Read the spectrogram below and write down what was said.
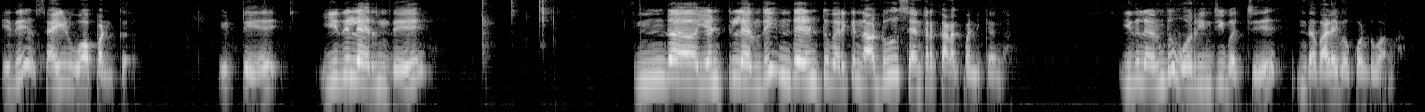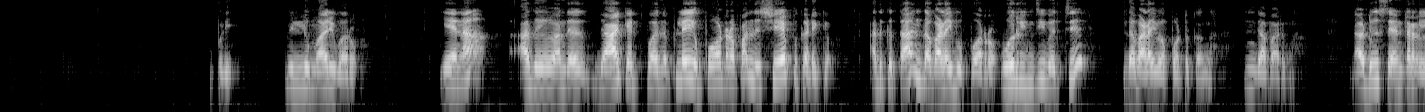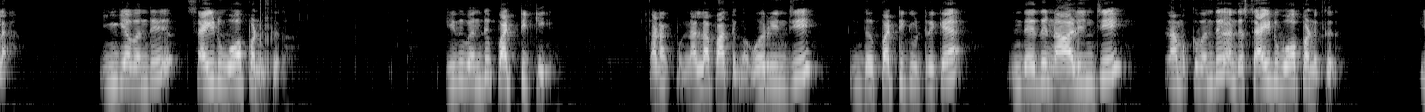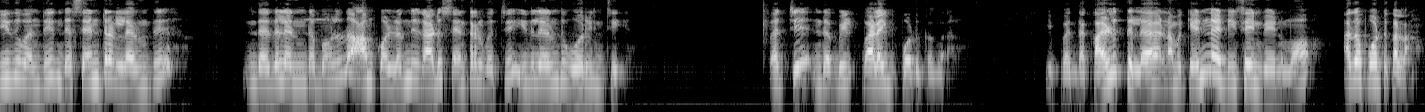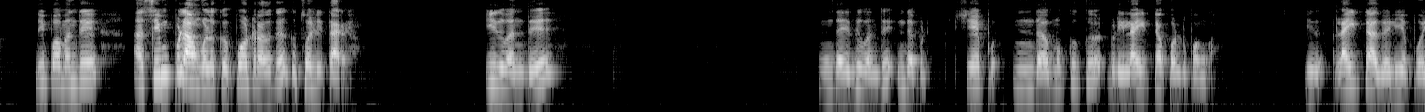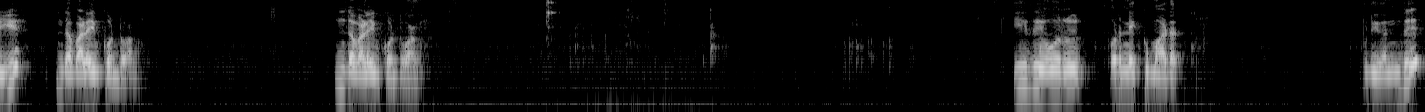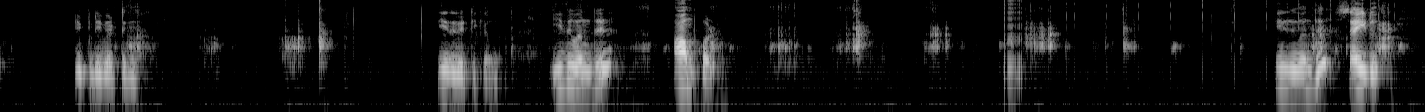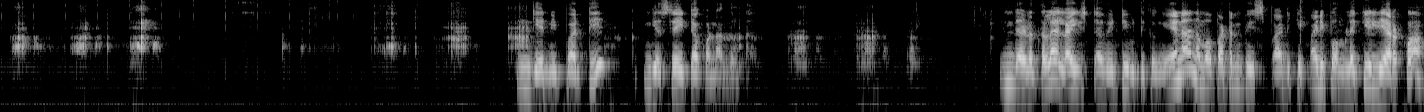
இது சைடு ஓப்பனுக்கு விட்டு இதிலிருந்து இந்த எண்ட்லேருந்து இந்த எண்ட்டு வரைக்கும் நடு சென்டர் கணக்கு பண்ணிக்கோங்க. இதிலேருந்து ஒரு இஞ்சி வச்சு இந்த வளைவை கொண்டு வாங்க. இப்படி வில்லு மாதிரி வரும். ஏன்னா அது அந்த ஜாக்கெட் அந்த பிள்ளையை போடுறப்ப அந்த ஷேப்பு கிடைக்கும். அதுக்கு தான் இந்த வளைவு போடுறோம். ஒரு இஞ்சி வச்சு இந்த வளைவை போட்டுக்கோங்க. இந்த பாருங்கள் நடு சென்டரில் இங்கே வந்து சைடு ஓப்பனுக்கு இது வந்து பட்டிக்கு. கணக்கு நல்லா பார்த்துங்க. ஒரு இஞ்சி இந்த பட்டிக்கு விட்டுருக்கேன். இந்த இது நாலு இன்ச்சி நமக்கு வந்து அந்த சைடு ஓப்பனுக்கு. இது வந்து இந்த சென்டர்லேருந்து இந்த இதில் இருந்த பொழுது ஆம்கோல்லேருந்து நடு சென்டர் வச்சு இதிலேருந்து ஒரு இன்ச்சி வச்சு இந்த பில் வளைவு போட்டுக்கோங்க. இப்போ இந்த கழுத்தில் நமக்கு என்ன டிசைன் வேணுமோ அதை போட்டுக்கலாம். இப்போ வந்து சிம்பிளாக உங்களுக்கு போடுறதுக்கு சொல்லித்தரேன். இது வந்து இந்த இது வந்து இந்த இப்படி ஷேப்பு இந்த முக்குக்கு இப்படி லைட்டாக கொண்டு போங்க. இது லைட்டாக வெளியே போய் இந்த வளைவு கொண்டு வாங்க. இந்த வளைவு கொண்டு வாங்க. இது ஒரு ஒரு நெக்கு மாடல். இப்படி வந்து இப்படி வெட்டுங்க. இது வெட்டிக்கோங்க. இது வந்து ஆம்கோல். இது வந்து சைடு இங்கே நிப்பாட்டி இங்கே ஸ்ட்ரைட்டாக கொண்டாந்துருங்க. இந்த இடத்துல லைட்டாக வெட்டி விட்டுக்கோங்க. ஏன்னா நம்ம பட்டன் பீஸ் படிக்க படிப்போம்ல கீழ் இறக்கும்.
